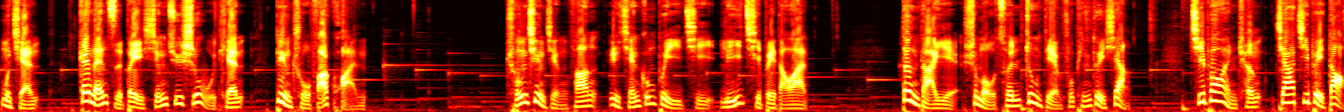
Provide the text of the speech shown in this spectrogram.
目前，该男子被刑拘十五天，并处罚款。重庆警方日前公布一起离奇被盗案，邓大爷是某村重点扶贫对象，其报案称家鸡被盗，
